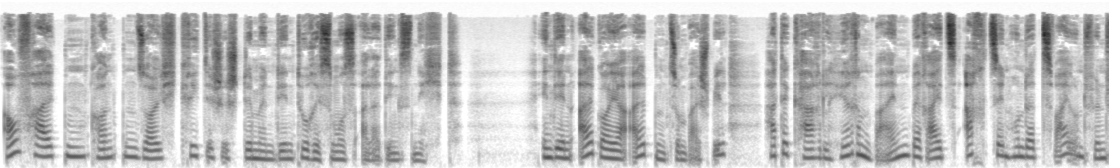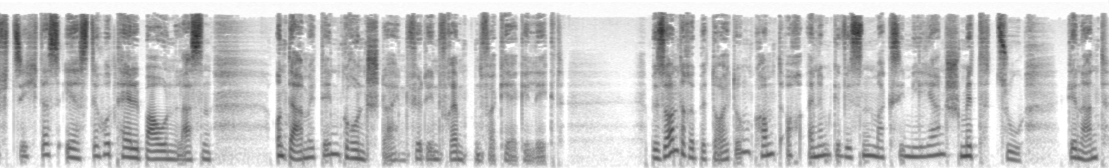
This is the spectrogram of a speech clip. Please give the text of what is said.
Aufhalten konnten solch kritische Stimmen den Tourismus allerdings nicht. In den Allgäuer Alpen zum Beispiel hatte Karl Hirnbein bereits 1852 das erste Hotel bauen lassen und damit den Grundstein für den Fremdenverkehr gelegt. Besondere Bedeutung kommt auch einem gewissen Maximilian Schmidt zu, genannt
